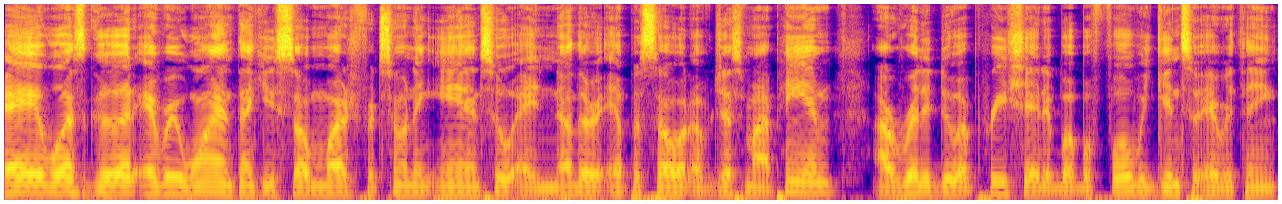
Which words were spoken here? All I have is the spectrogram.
Hey, what's good, everyone? Thank you so much for tuning in to another episode of Just My Opinion. I really do appreciate it. But before we get into everything,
